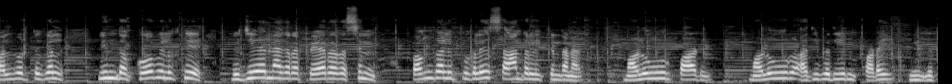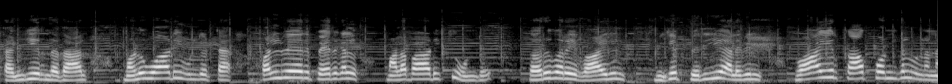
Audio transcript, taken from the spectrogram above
கல்வெட்டுகள் இந்த கோவிலுக்கு விஜயநகர பேரரசின் பங்களிப்புகளை சான்றளிக்கின்றன. மழுவூர் பாடி மழுவூர் அதிபதியின் படை இங்கு தங்கியிருந்ததால் மழுவாடி உள்ளிட்ட பல்வேறு பெயர்கள் மலபாடிக்கு உண்டு. கருவறை வாயிலில் மிகப்பெரிய அளவில் வாயிற்காப்பொன்கள் உள்ளன.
